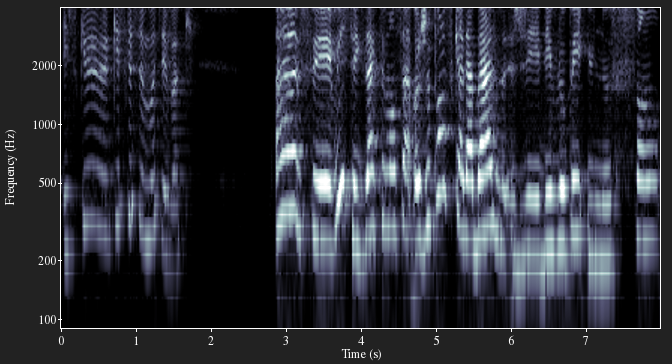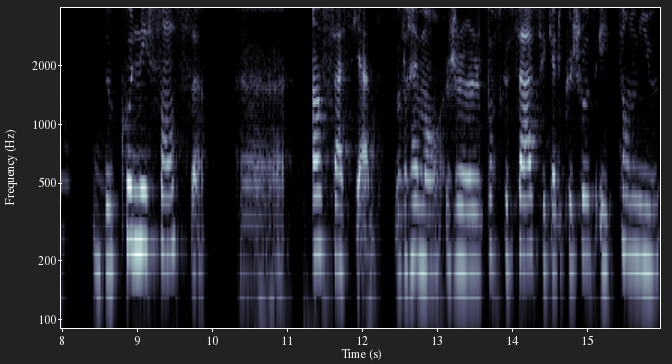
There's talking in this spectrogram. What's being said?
Est-ce que, qu'est-ce que ce mot t'évoque? Ah, c'est, oui, c'est exactement ça. Je pense qu'à la base, j'ai développé une faim de connaissances euh, insatiable. Vraiment, je, pense que ça, c'est quelque chose, et tant mieux,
